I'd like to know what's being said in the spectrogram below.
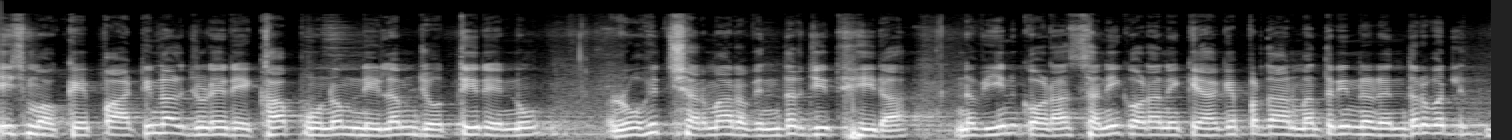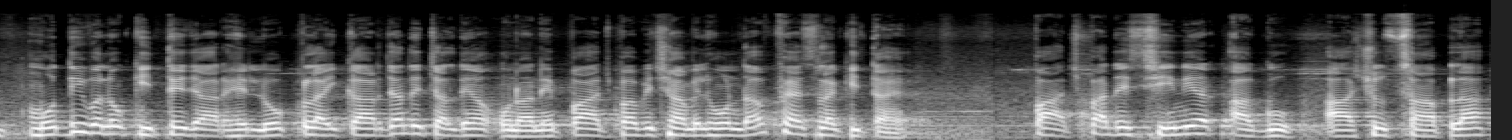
ਇਸ ਮੌਕੇ ਪਾਰਟੀ ਨਾਲ ਜੁੜੇ ਰੇਖਾ, ਪੂਨਮ, ਨੀਲਮ, ਜੋਤੀ, ਰੇਨੂ, ਰੋਹਿਤ ਸ਼ਰਮਾ, ਰਵਿੰਦਰਜੀਤ ਹੀਰਾ, ਨਵੀਨ ਕੌੜਾ, ਸਨੀ ਕੌੜਾ ਨੇ ਕਿਹਾ ਕਿ ਪ੍ਰਧਾਨ ਮੰਤਰੀ ਨਰਿੰਦਰ ਵੱਲ- ਮੋਦੀ ਵੱਲੋਂ ਕੀਤੇ ਜਾ ਰਹੇ ਲੋਕ ਭਲਾਈ ਕਾਰਜਾਂ ਦੇ ਚਲਦਿਆਂ ਉਹਨਾਂ ਨੇ ਭਾਜਪਾ ਵਿੱਚ ਸ਼ਾਮਿਲ ਹੋਣ ਦਾ ਫੈਸਲਾ ਕੀਤਾ ਹੈ। ਭਾਜਪਾ ਦੇ ਸੀਨੀਅਰ ਆਗੂ ਆਸ਼ੂ ਸਾਂਪਲਾ,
